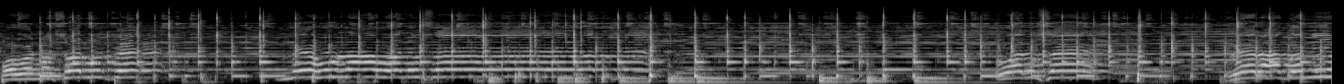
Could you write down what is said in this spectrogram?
પવન સ્વરૂપે મેહુલા વરસે વરસે વેરાગની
